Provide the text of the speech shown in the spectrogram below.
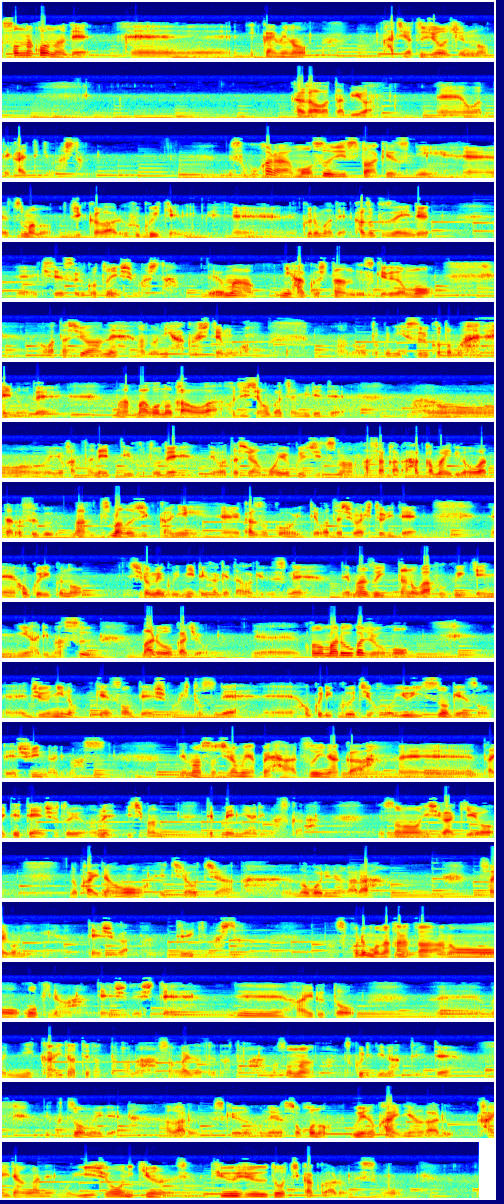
あ、そんなコーナーで、えー、1回目の8月上旬の香川旅は、えー、終わって帰ってきました。そこからもう数日と空けずに、えー、妻の実家がある福井県に、えー、車で家族全員で、えー、帰省することにしました。で、まあ、2泊したんですけれども、私はね、あの、2泊しても、あの、特にすることもないので、まあ、孫の顔がおじいちゃんおばあちゃん見れて、まあ、あのー、よかったねっていうことで、で、私はもう翌日の朝から墓参りが終わったらすぐ、まあ、妻の実家に、えー、家族を置いて、私は一人で、えー、北陸の城巡りに出かけたわけですね。で、まず行ったのが福井県にあります、丸岡城。で、この丸岡城も、え12の現存天守の一つで、え、北陸地方唯一の現存天守になります。で、まあそちらもやっぱり暑い中、えー、大抵天守というのはね、一番てっぺんにありますから、その石垣を、の階段をえちらおちら登りながら、最後に天守が出てきました。そこでもなかなか、あのー、大きな天守でして、で、入ると、えー、まあ、2階建てだったかな ?3 階建てだったかなまあ、そんな作りになっていて、で、靴を脱いで上がるんですけれどもね、そこの上の階に上がる階段がね、もう異常に急なんですよ。90度近くあるんです。もう、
